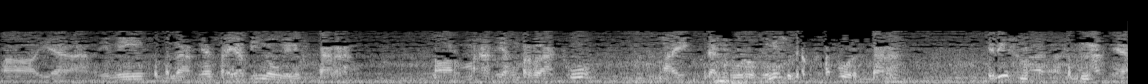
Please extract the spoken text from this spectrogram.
Oh ya, ini sebenarnya saya bingung ini sekarang. Norma yang berlaku baik dan buruk ini sudah kabur sekarang. Jadi sebenarnya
